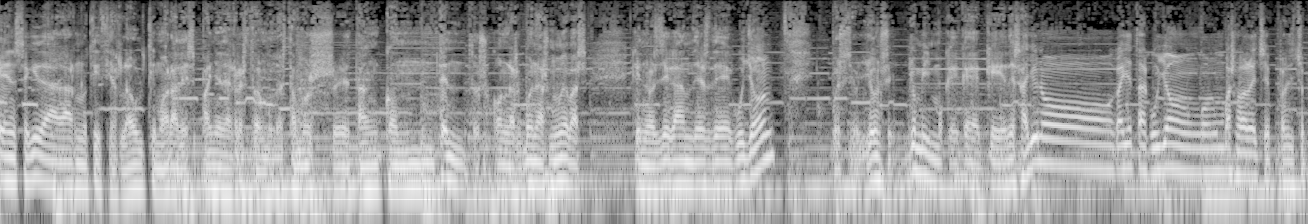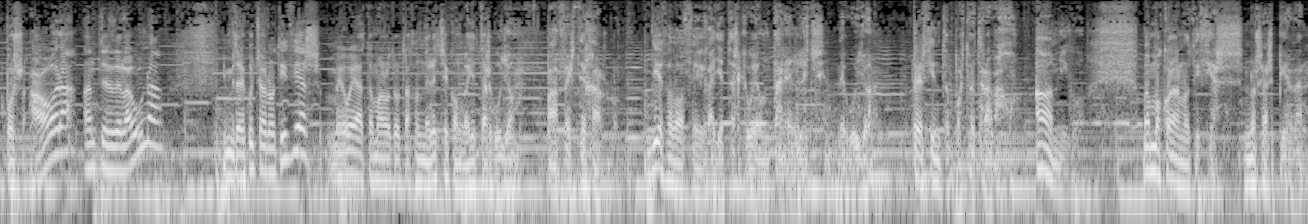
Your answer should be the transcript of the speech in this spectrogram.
Enseguida las noticias, la última hora de España y del resto del mundo. Estamos eh, tan contentos con las buenas nuevas que nos llegan desde Gullón. Pues yo, mismo que, desayuno galletas Gullón con un vaso de leche, pues dicho, pues ahora, antes de la una, y mientras escucho noticias, me voy a tomar otro tazón de leche con galletas Gullón, para festejarlo. 10 o 12 galletas que voy a untar en leche de Gullón. 300 puestos de trabajo. Ah, amigo. Vamos con las noticias, no se las pierdan.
